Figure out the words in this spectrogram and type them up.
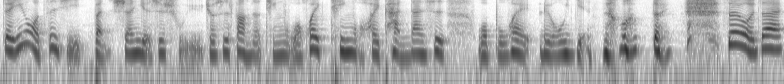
对，因为我自己本身也是属于就是放着听，我会听，我会看，但是我不会留言。对，所以我在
